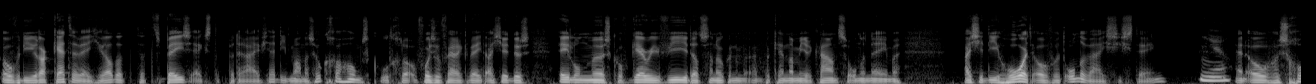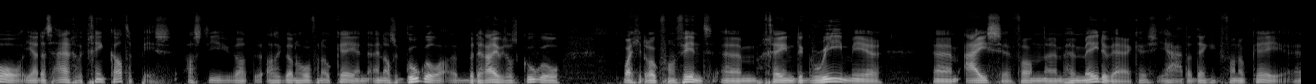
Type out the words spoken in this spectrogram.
over die raketten, weet je wel. Dat, dat SpaceX, dat bedrijf, ja, die man is ook gehomeschooled, geloof voor zover ik weet. Als je dus Elon Musk of Gary Vee, dat is dan ook een bekende Amerikaanse ondernemer. Als je die hoort over het onderwijssysteem, Ja. en over school, ja, dat is eigenlijk geen kattenpis. Als, die wat, als ik dan hoor van oké, en, en als Google, eh, bedrijven zoals Google, wat je er ook van vindt, ehm, geen degree meer ehm, eisen van ehm, hun medewerkers, ja, dan denk ik van oké, eh,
